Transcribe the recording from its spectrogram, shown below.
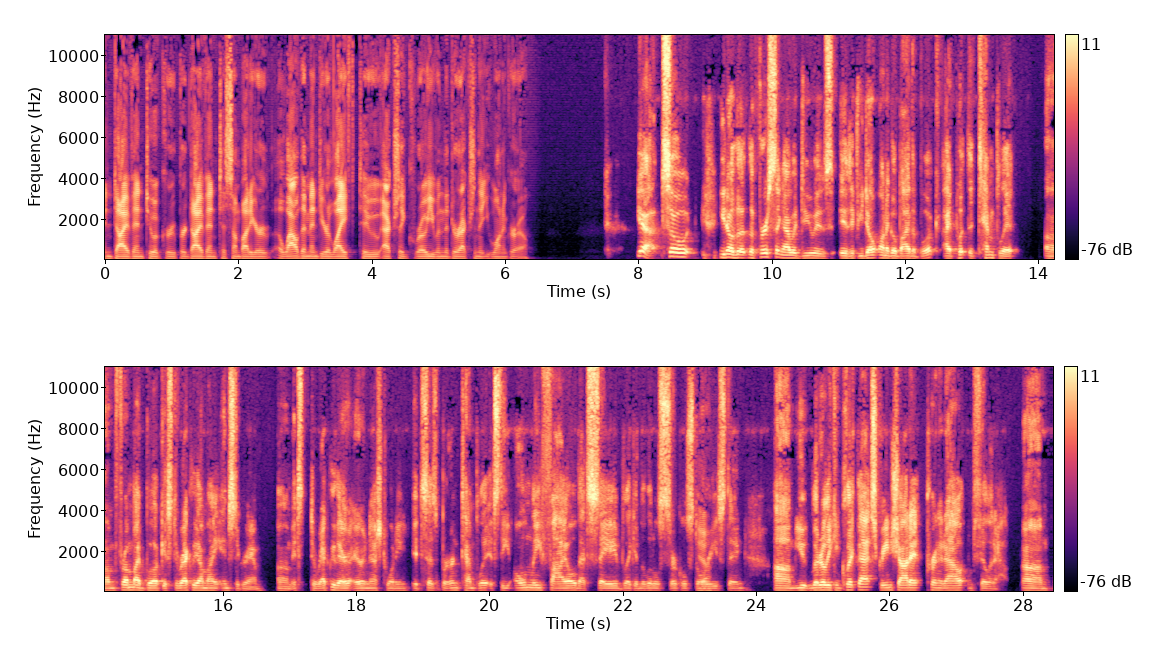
and dive into a group or dive into somebody or allow them into your life to actually grow you in the direction that you want to grow? Yeah. So, you know, the, the first thing I would do is, is if you don't want to go buy the book, I put the template um, from my book. It's directly on my Instagram. Um, it's directly there, Aaron Nash 20. It says burn template. It's the only file that's saved like in the little circle stories yeah. thing. Um, you literally can click that, screenshot it, print it out and fill it out. Um,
